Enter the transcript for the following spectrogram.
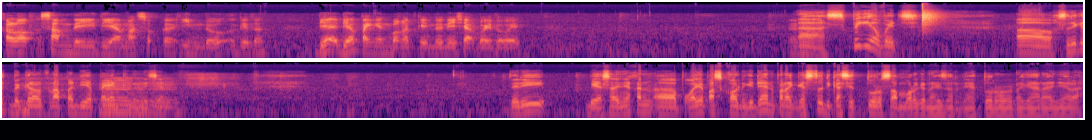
kalau someday dia masuk ke Indo gitu, dia dia pengen banget ke Indonesia by the way. Nah, speaking of which, eh, sedikit background kenapa dia pengen ke Hmm, Indonesia. hmm, Jadi biasanya kan eh, pokoknya pas kon para guest tuh dikasih tour sama organizernya, tour negaranya lah.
